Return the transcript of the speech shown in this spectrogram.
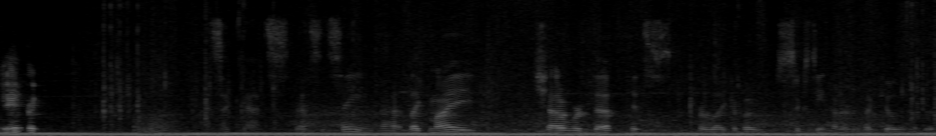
You hit pretty. It's like, that's, that's insane. That, like, my Shadow Word Death hits for like about 1600 if I kill them with it.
